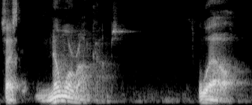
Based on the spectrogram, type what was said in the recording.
So I said, no more rom coms. Well,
